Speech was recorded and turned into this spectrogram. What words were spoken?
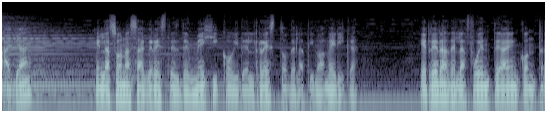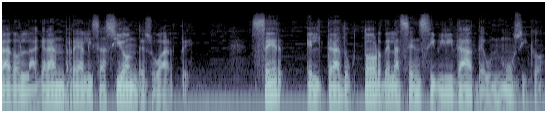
Allá, en las zonas agrestes de México y del resto de Latinoamérica, Herrera de la Fuente ha encontrado la gran realización de su arte, ser el traductor de la sensibilidad de un músico,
